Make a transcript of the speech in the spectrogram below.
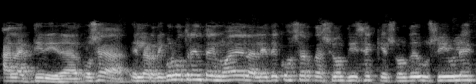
a la actividad. O sea, el artículo 39 de la ley de concertación dice que son deducibles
